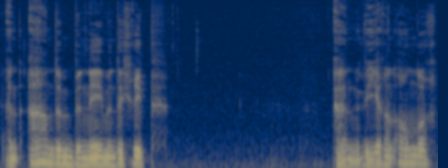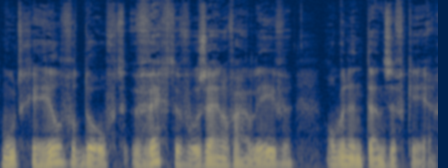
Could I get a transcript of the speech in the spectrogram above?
en adembenemende griep. En weer een ander moet geheel verdoofd vechten voor zijn of haar leven op een intensive care.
